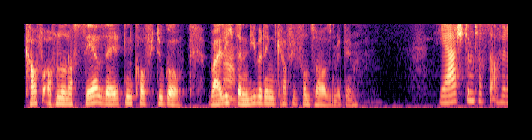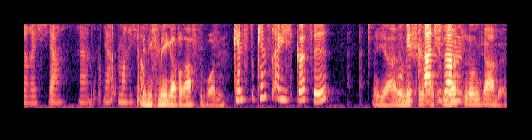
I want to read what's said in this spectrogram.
kaufe auch nur noch sehr selten Coffee to go, weil Ah. ich dann lieber den Kaffee von zu Hause mitnehme. Ja, stimmt, hast du auch wieder recht. Ja, ja, ja, mache ich auch. Bin ich mega brav geworden. Kennst du, kennst du eigentlich Göffel? Ja, Wo Mischung grad aus überm- Löffel und Gabel.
